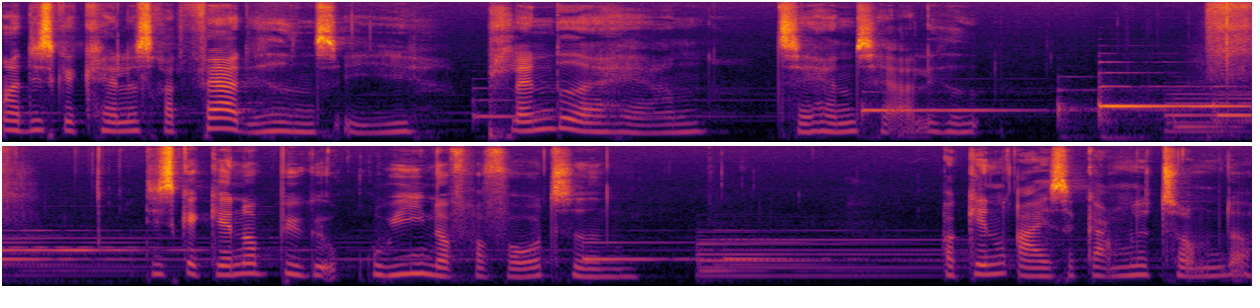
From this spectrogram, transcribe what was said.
nej, de skal kaldes retfærdighedens ege, plantet af Herren til hans herlighed. De skal genopbygge ruiner fra fortiden og genrejse gamle tomter.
